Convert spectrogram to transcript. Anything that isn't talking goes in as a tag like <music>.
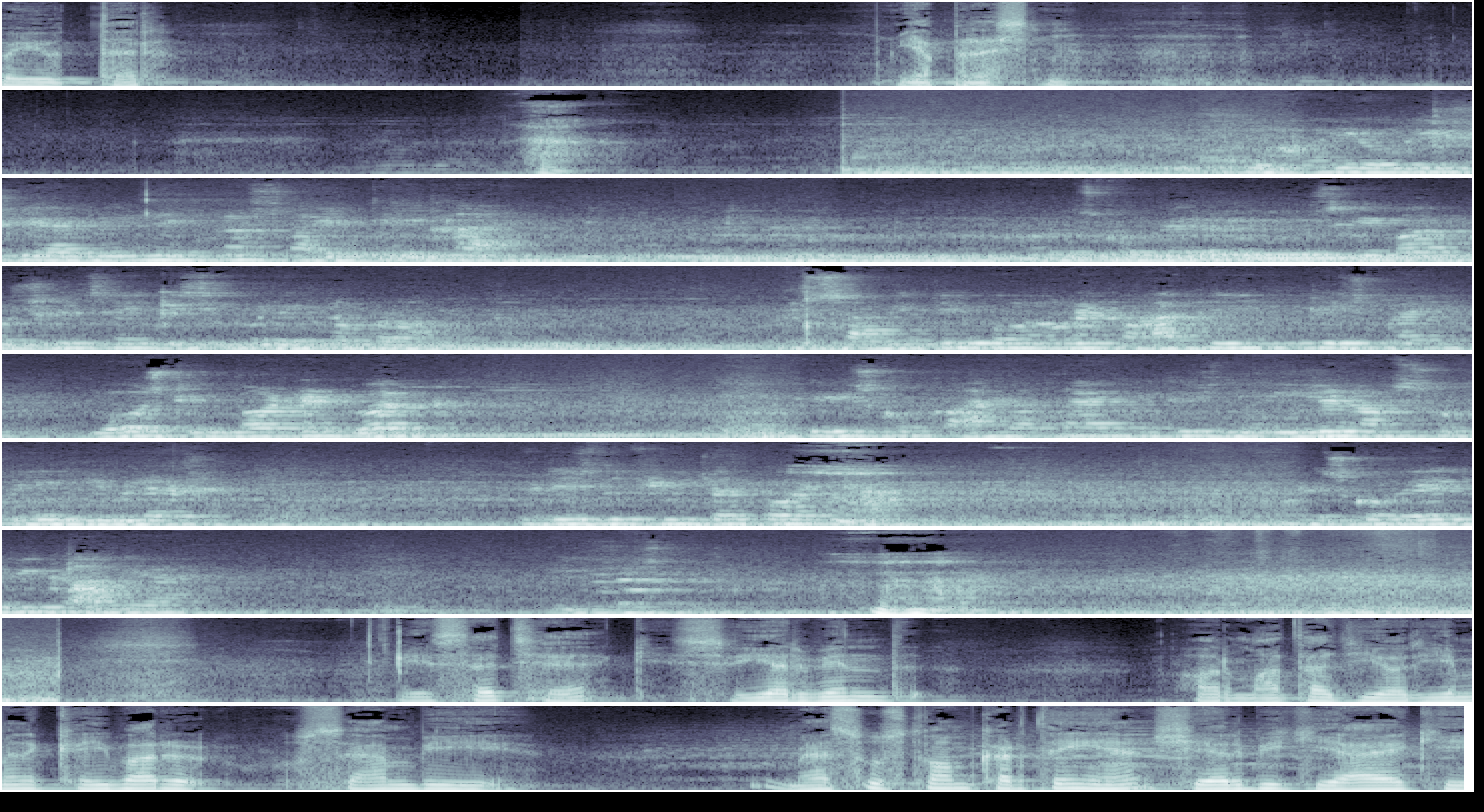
कोई उत्तर? या प्रश्न? हाँ। अरविंद ने इतना साहित्य लिखा है, और उसको मुश्किल से किसी को लिखना पड़ा होगा। सावित्री को उन्होंने कहा कि it is my most work फिर इसको कहा जाता है it is of supreme it is the future point इसको वेद भी कहा गया है। ये सच है कि श्री अरविंद और माता जी और ये मैंने कई बार स्वयं भी महसूस तो हम करते ही हैं, शेयर भी किया है कि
